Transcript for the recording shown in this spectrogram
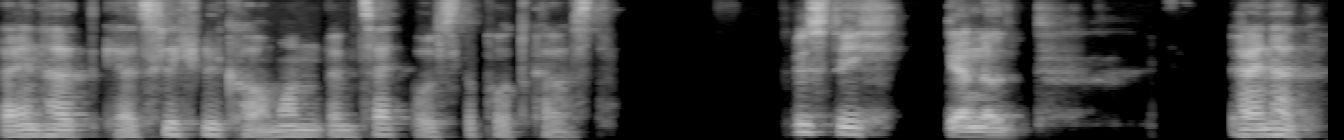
Reinhard, herzlich willkommen beim Zeitpolster Podcast. Grüß dich, Gernot. Reinhard,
